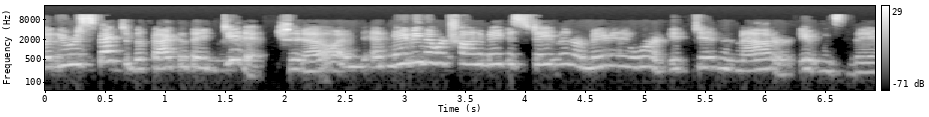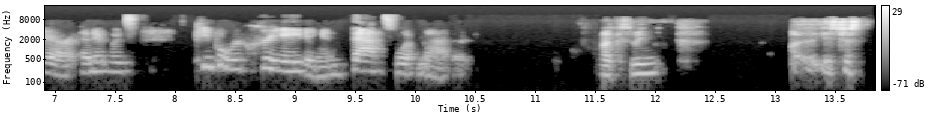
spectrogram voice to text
But you respected the fact that they did it, you know, and, and maybe they were trying to make a statement or maybe they weren't. It didn't matter. It was there and it was people were creating and that's what mattered. Like, I mean, it's just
